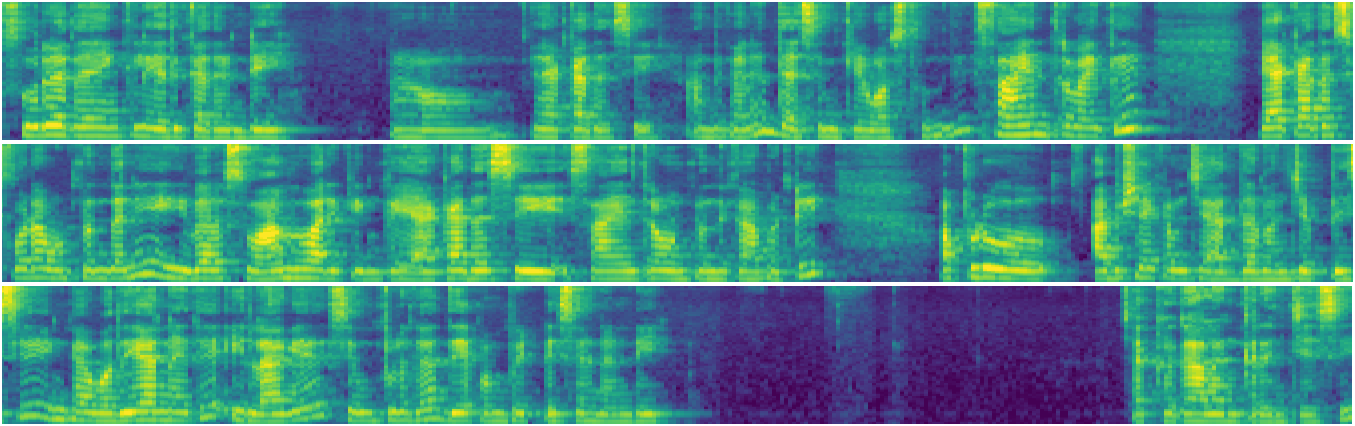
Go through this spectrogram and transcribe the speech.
సూర్యోదయంకి లేదు కదండి. ఏకాదశి. అందుకని దశమికే వస్తుంది. సాయంత్రం అయితే ఏకాదశి కూడా ఉంటుందని ఇవాళ స్వామివారికి ఇంకా ఏకాదశి సాయంత్రం ఉంటుంది కాబట్టి అప్పుడు అభిషేకం చేద్దామని చెప్పేసి ఇంకా ఉదయాన్నైతే ఇలాగే సింపుల్గా దీపం పెట్టేశానండి. చక్కగా అలంకరించేసి.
